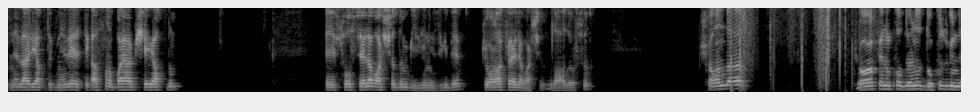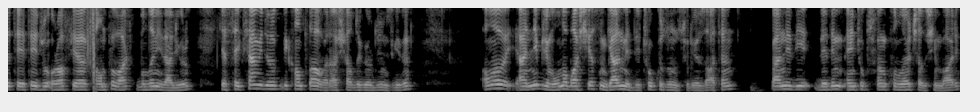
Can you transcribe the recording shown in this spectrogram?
Neler yaptık neler ettik. Aslında bayağı bir şey yaptım. E, sosyale başladım bildiğiniz gibi. Coğrafyayla başladım daha doğrusu. Şu anda coğrafyanın kodlarında 9 günde TT coğrafya kampı var. Bundan ilerliyorum. Ya 80 videoluk bir kamp daha var aşağıda gördüğünüz gibi. Ama yani ne bileyim ona başlayasım gelmedi. Çok uzun sürüyor zaten. Ben de di- dedim en çok çıkan konulara çalışayım bari.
